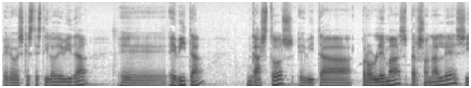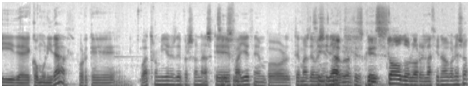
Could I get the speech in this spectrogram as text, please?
Pero es que este estilo de vida eh, evita gastos, evita problemas personales y de comunidad, porque cuatro millones de personas que fallecen por temas de obesidad es que todo lo relacionado con eso,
